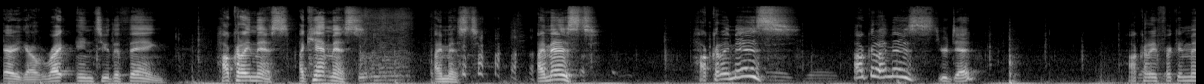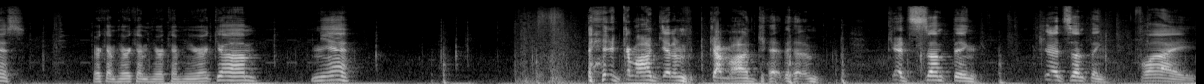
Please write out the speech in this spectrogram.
There you go. Right into the thing. How could I miss? I can't miss. I missed. I missed. How could I miss? How could I miss? You're dead. How could I freaking miss? Here I come, here I come, here I come, here I come. Yeah. come on, get him. Come on, get him. Get something. Get something. Fly.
